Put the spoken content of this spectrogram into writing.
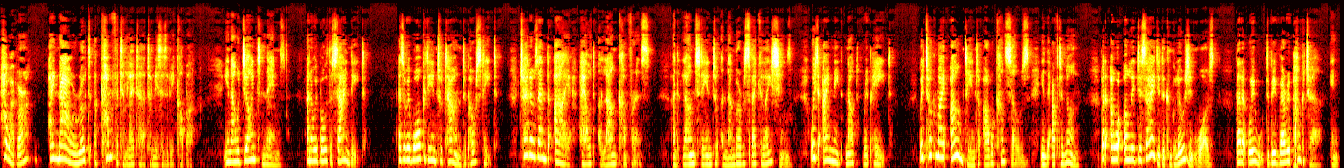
However, I now wrote a comforting letter to Mrs. Micawber in our joint names, and we both signed it. As we walked into town to post it, Traddles and I held a long conference, and launched into a number of speculations which I need not repeat. We took my aunt into our counsels in the afternoon, but our only decided conclusion was that we would be very punctual in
